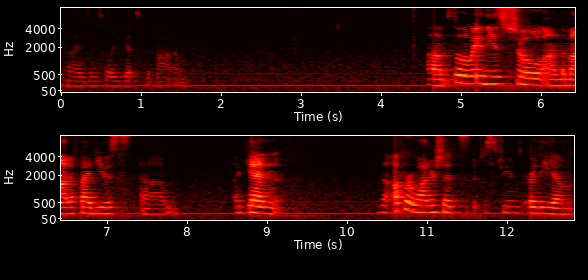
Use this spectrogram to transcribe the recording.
declines until you get to the bottom. Um, so the way these show on the modified use, um, again, the upper watershed s- streams, or the um,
